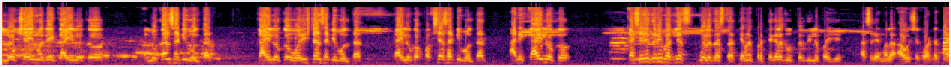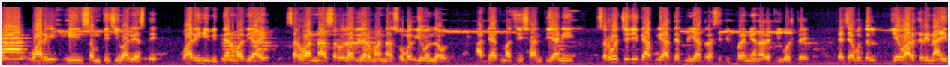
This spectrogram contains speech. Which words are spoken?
लोकशाहीमध्ये काही लोक लोकांसाठी बोलतात काही लोक वरिष्ठांसाठी बोलतात काही लोक पक्षासाठी बोलतात आणि काही लोक कशाच्या तरी बदल्यात बोलत असतात. त्यामुळे प्रत्येकालाच उत्तर दिलं पाहिजे असं काही मला आवश्यक वाटत नाही. वारी ही समतेची वारी असते. वारी ही विज्ञानवादी आहे. सर्वांना सर्व जाती धर्मांना सोबत घेऊन जाऊन अध्यात्माची शांती आणि सर्वोच्च जी काही आपली आध्यात्मिक यात्रा असते तिथपर्यंत येणारी ती गोष्ट आहे. त्याच्याबद्दल जे वारकरी नाहीत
